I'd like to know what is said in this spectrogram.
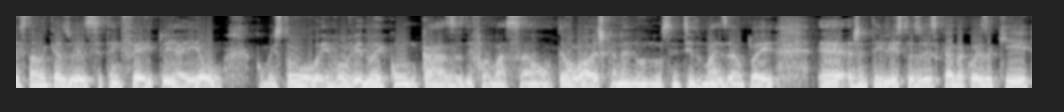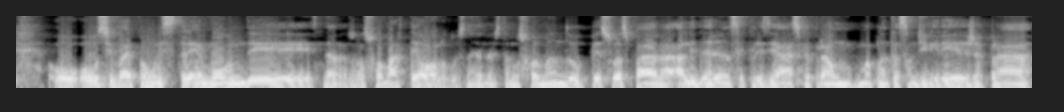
questão é que às vezes se tem feito, e aí eu, como estou envolvido aí com casas de formação teológica, né, no, no sentido mais amplo aí, é, a gente tem visto às vezes cada coisa que ou, ou se vai para um extremo onde, não, nós vamos formar teólogos, né, nós estamos formando pessoas para a liderança eclesiástica, para um, uma plantação de igreja, para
